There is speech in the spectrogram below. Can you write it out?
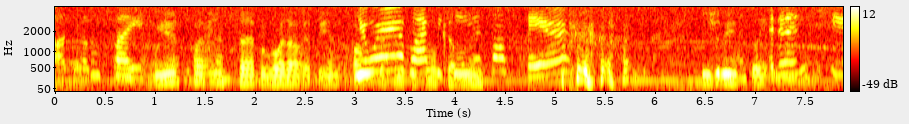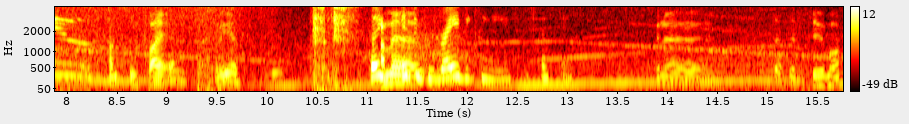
Fight. weird playing a server without it being toxic You're wearing a black bikini? It's not fair. Usually it's like I didn't choose. constant fighting. It's weird. like, I'm a- it's a gray bikini. It's disgusting. gonna set this zoom up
